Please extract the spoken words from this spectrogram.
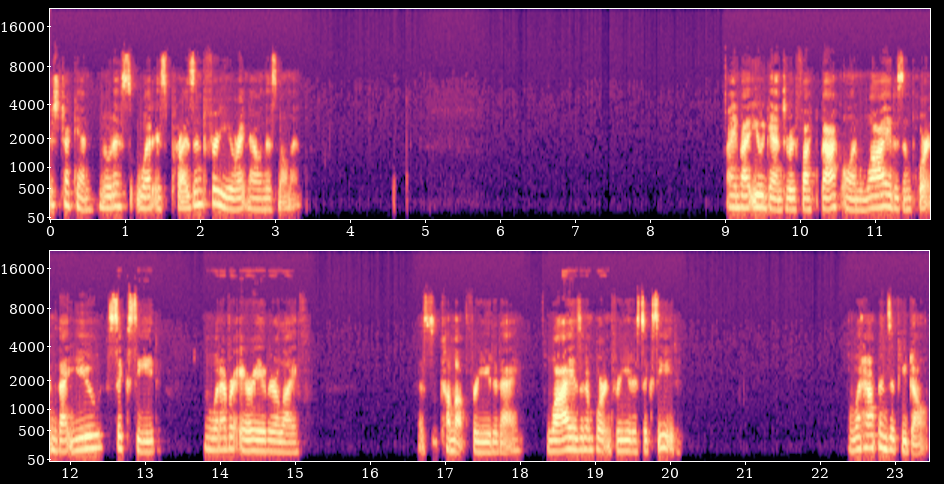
Just check in. Notice what is present for you right now in this moment. I invite you again to reflect back on why it is important that you succeed in whatever area of your life has come up for you today? Why is it important for you to succeed? What happens if you don't?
